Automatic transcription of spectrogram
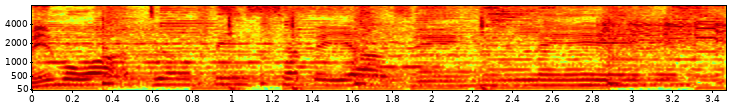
မင်းမဝအတွက်ပင်ဆက်ပြရစီလေ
